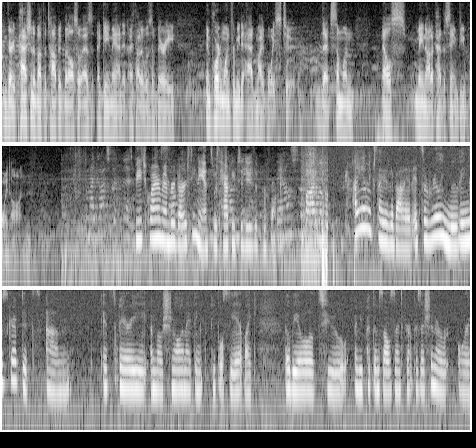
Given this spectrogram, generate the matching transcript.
am very passionate about the topic, but also as a gay man, it, I thought it was a very important one for me to add my voice to, that someone else may not have had the same viewpoint on. Speech choir member Darcy Nance was happy to do the performance. I am excited about it. It's a really moving script. It's um, it's very emotional, and I think people see it like they'll be able to maybe put themselves in a different position or, or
